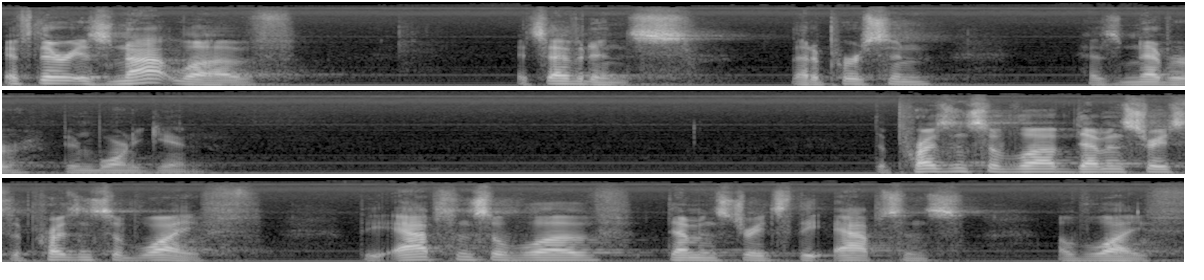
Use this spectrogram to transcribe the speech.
If there is not love, it's evidence that a person has never been born again. The presence of love demonstrates the presence of life. The absence of love demonstrates the absence of life.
